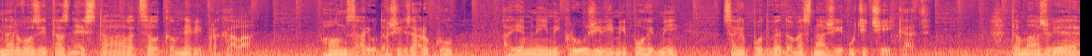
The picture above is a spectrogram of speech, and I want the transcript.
Nervozita z nej stále celkom nevyprchala. Honza ju drží za ruku a jemnými krúživými pohybmi sa ju podvedome snaží utičíkať. Tomáš vie,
